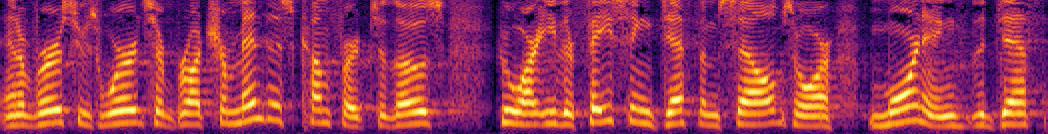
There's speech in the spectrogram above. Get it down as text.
and a verse whose words have brought tremendous comfort to those who are either facing death themselves or mourning the death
